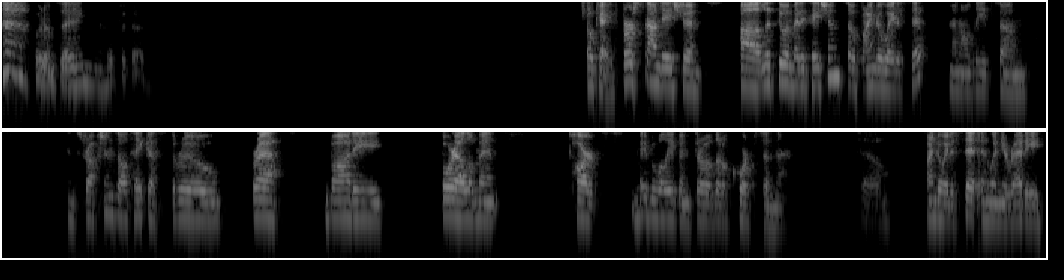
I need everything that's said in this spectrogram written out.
what I'm saying? I hope it does. Okay, first foundation. Uh, let's do a meditation. So find a way to sit, and I'll lead some instructions. I'll take us through breath, body, four elements, parts. Maybe we'll even throw a little corpse in there. So find a way to sit, and when you're ready,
